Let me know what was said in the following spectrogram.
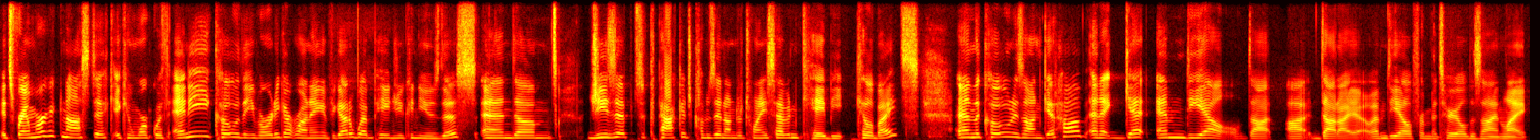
it's framework agnostic. It can work with any code that you've already got running. If you got a web page, you can use this. And um, gzipped package comes in under 27 KB, kilobytes. And the code is on GitHub and at getmdl.io, uh, MDL from Material Design Lite.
